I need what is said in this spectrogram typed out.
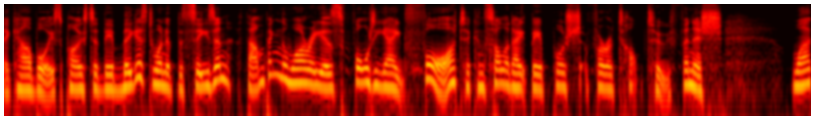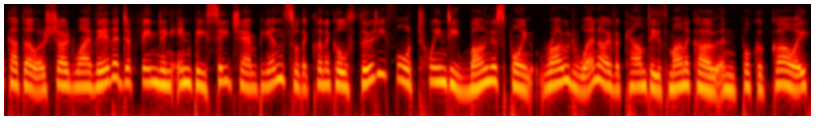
The Cowboys posted their biggest win of the season, thumping the Warriors 48 4 to consolidate their push for a top two finish. Waikato showed why they're the defending NPC champions with a clinical 34 20 bonus point road win over counties Manukau and Pukekohe.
